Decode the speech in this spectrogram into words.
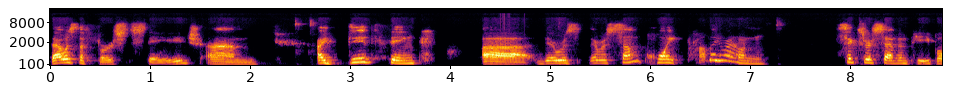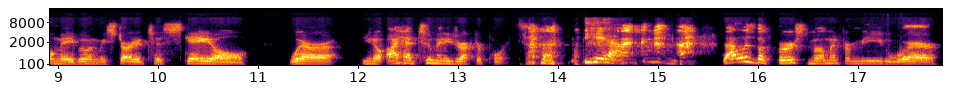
that was the first stage. Um, I did think uh, there was there was some point, probably around six or seven people, maybe when we started to scale, where you know I had too many direct reports. yeah, I think that, that was the first moment for me where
